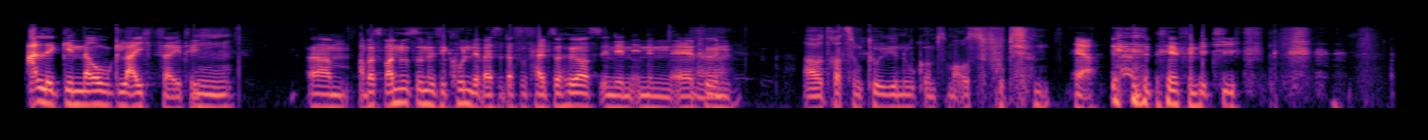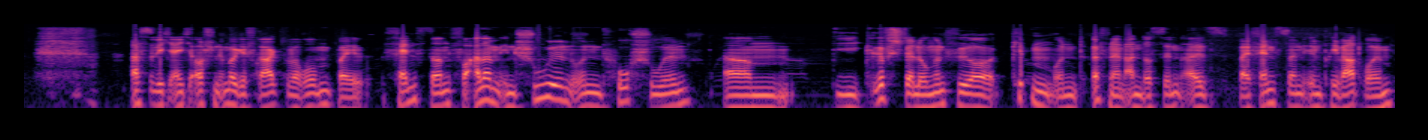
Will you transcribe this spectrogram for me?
alle genau gleichzeitig. Mhm. Ähm, aber es war nur so eine Sekunde, weißt du, dass du es halt so hörst in den, in den äh, Ja. Tönen. Aber trotzdem cool genug, um es mal auszuprobieren. Ja, definitiv. Hast du dich eigentlich auch schon immer gefragt, warum bei Fenstern, vor allem in Schulen und Hochschulen, ähm, die Griffstellungen für Kippen und Öffnen anders sind als bei Fenstern in Privaträumen?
